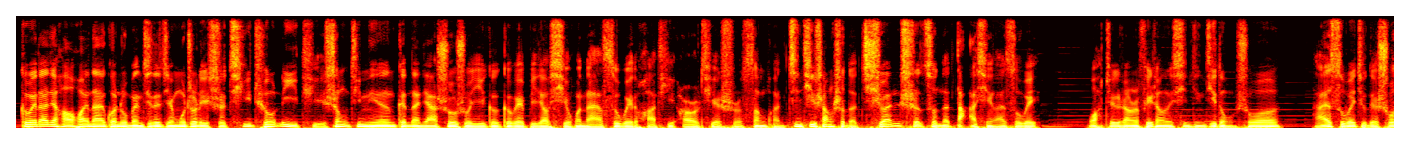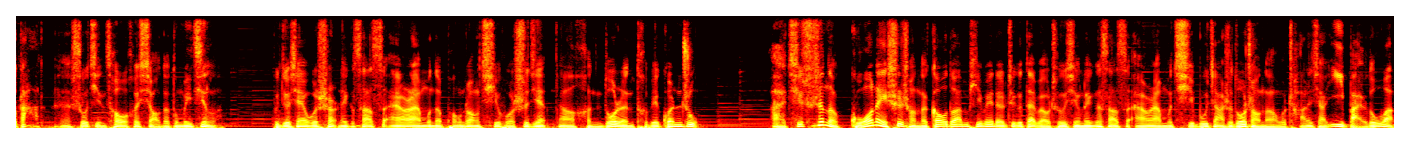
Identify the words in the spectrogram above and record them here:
各位大家好，欢迎大家关注本期的节目，这里是汽车立体声。今天跟大家说说一个各位比较喜欢的 SUV 的话题，而且是三款近期上市的全尺寸的大型 SUV。哇，这个让人非常心情激动。说 SUV 就得说大的，说紧凑和小的都没劲了。不久前有个事儿，雷克萨斯 LM 的碰撞起火事件让很多人特别关注。哎，其实真的，国内市场的高端 MPV 的这个代表车型雷克萨斯 LM 起步价是多少呢？我查了一下，一百多万。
